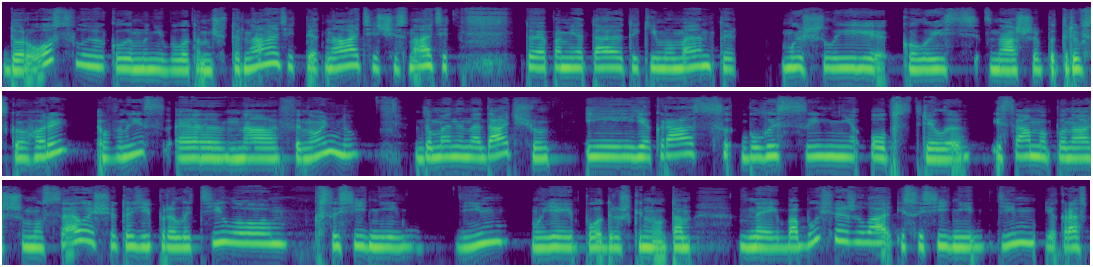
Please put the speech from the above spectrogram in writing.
дорослою, коли мені було там 14, 15, 16, то я пам'ятаю такі моменти. Ми йшли колись з нашої Петрівської гори вниз е, на Фенольну до мене на дачу, і якраз були сильні обстріли. І саме по нашому селищу тоді прилетіло к сусідній дім моєї подружки. Ну там в неї бабуся жила, і сусідній дім якраз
